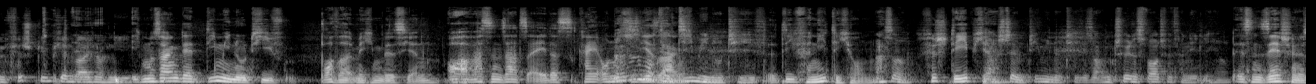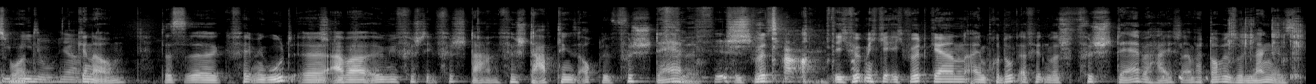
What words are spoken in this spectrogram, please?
Im Fischstübchen war ich noch nie. Ich muss sagen, der Diminutiv bothert mich ein bisschen. Oh, was ein Satz, ey. Das kann ich auch nur Was zu ist dir noch der sagen. Diminutiv? Die Verniedlichung. Ach so. Für Stäbchen. Ja, stimmt. Diminutiv ist auch ein schönes Wort für Verniedlichung. Ist ein sehr schönes Wort. Diminu, ja. Genau. Das äh, gefällt mir gut, äh, aber irgendwie Fischstäb, Fischstab, Fischstab klingt auch blöd. Fischstäbe. Ich würde Fischstab. ich würd mich, ich würde gern ein Produkt erfinden, was Fischstäbe heißt und einfach doppelt so lang ist.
